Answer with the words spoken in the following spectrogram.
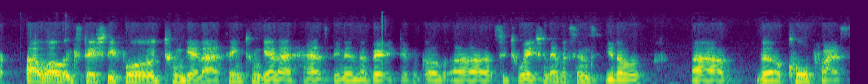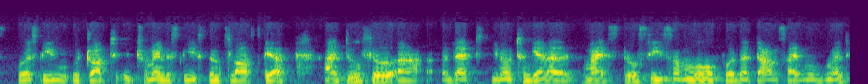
Uh, well, especially for Thungela, I think Thungela has been in a very difficult uh, situation ever since, you know, the coal price firstly dropped tremendously since last year. I do feel uh, that you know Thungela might still see some more further downside movement.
